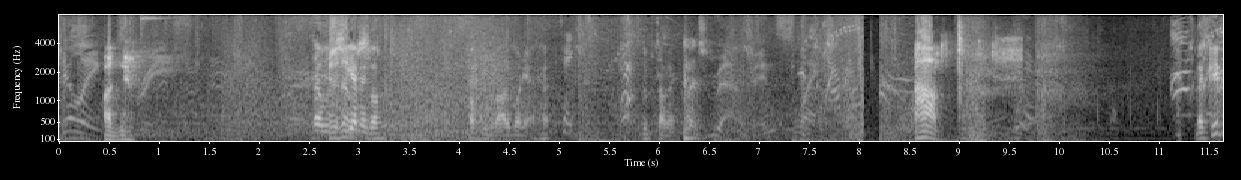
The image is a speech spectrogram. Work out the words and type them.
Killing. Ładnie. Załóż, Bierzemy zjemy się. go. O kurwa, albo nie. Zdupcamy. Aha, Backflip?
